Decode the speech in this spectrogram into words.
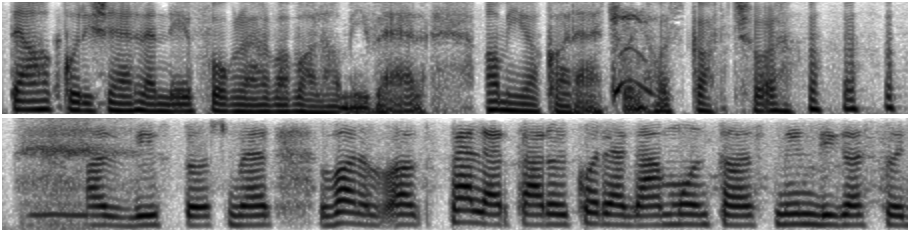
te akkor is el lennél foglalva valamivel, ami a karácsonyhoz kapcsol. Az biztos, mert van, a Feller Károly kollégám mondta azt mindig, azt, hogy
